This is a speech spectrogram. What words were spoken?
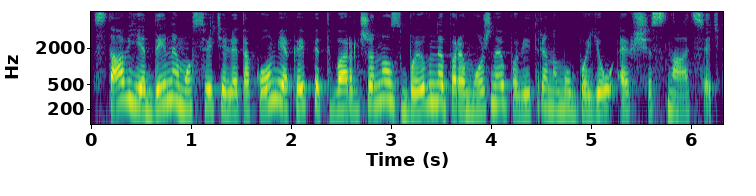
став єдиним у світі літаком, який підтверджено збив непереможний у повітряному бою F-16.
